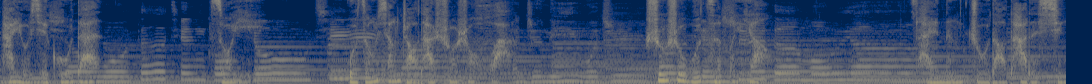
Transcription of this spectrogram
他有些孤单，所以我总想找他说说话，说说我怎么样。才能住到他的心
